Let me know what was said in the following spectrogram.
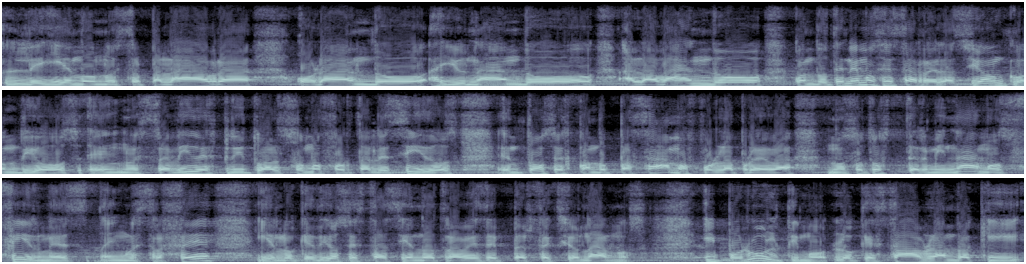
leyendo nuestra palabra, orando, ayunando, alabando, cuando tenemos esta relación con Dios en nuestra vida espiritual somos fortalecidos, entonces cuando pasamos por la prueba, nosotros terminamos firmes en nuestra fe y en lo que Dios está haciendo a través de perfeccionarnos. Y por último, lo que está hablando aquí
